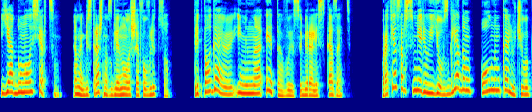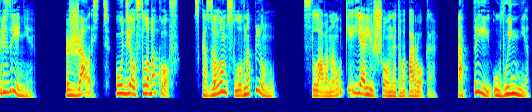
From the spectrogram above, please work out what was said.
Я думала сердцем. Она бесстрашно взглянула шефу в лицо. Предполагаю, именно это вы собирались сказать. Профессор смерил ее взглядом, полным колючего презрения. «Жалость — удел слабаков», — сказал он, словно плюнул. «Слава науке, я лишен этого порока. А ты, увы, нет.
